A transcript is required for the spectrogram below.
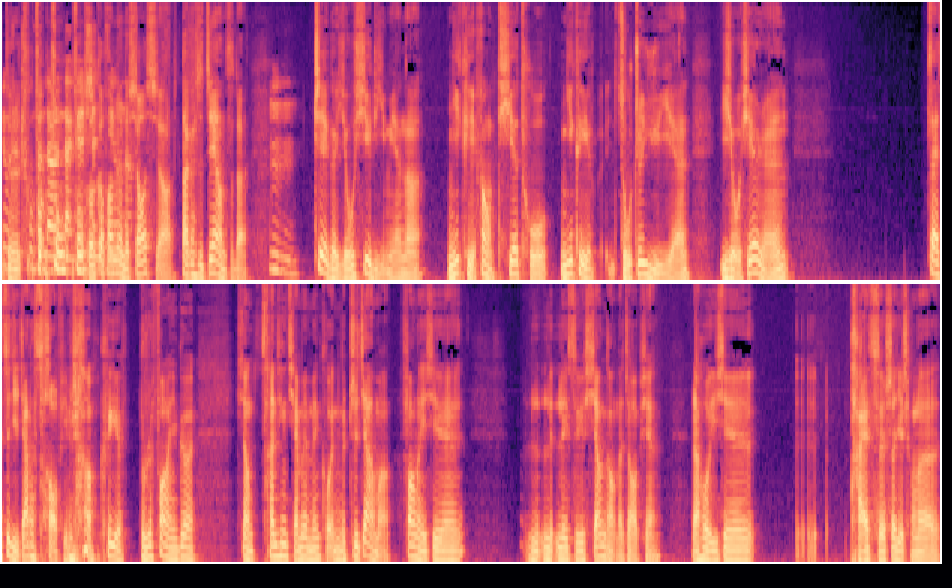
就是综综综合各方面的消息啊，大概是这样子的。嗯，这个游戏里面呢，你可以放贴图，你可以组织语言。有些人在自己家的草坪上，可以不是放一个像餐厅前面门口那个支架嘛，放了一些类类似于香港的照片，然后一些呃台词设计成了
